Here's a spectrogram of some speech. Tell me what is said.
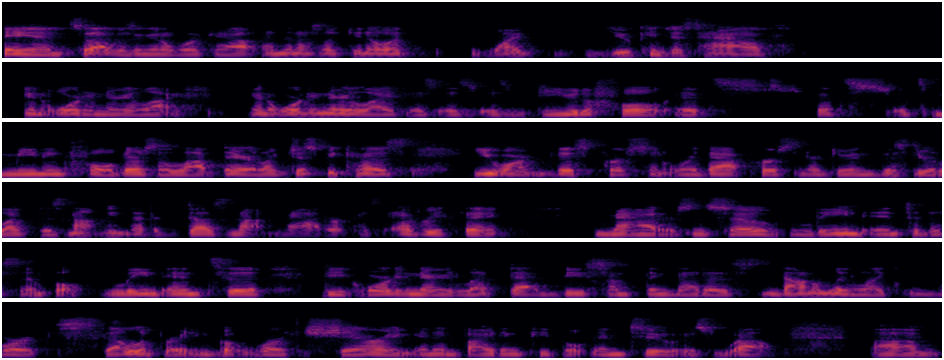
And so that wasn't going to work out. And then I was like, you know what? Why you can just have an ordinary life. In ordinary life is, is is beautiful. It's it's it's meaningful. There's a lot there. Like just because you aren't this person or that person or doing this in your life does not mean that it does not matter because everything matters. And so lean into the simple, lean into the ordinary. Let that be something that is not only like worth celebrating, but worth sharing and inviting people into as well um,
